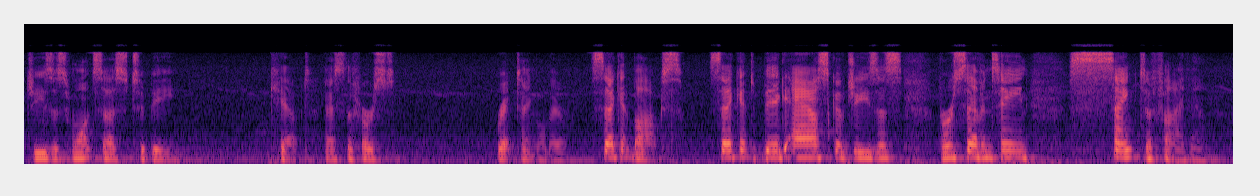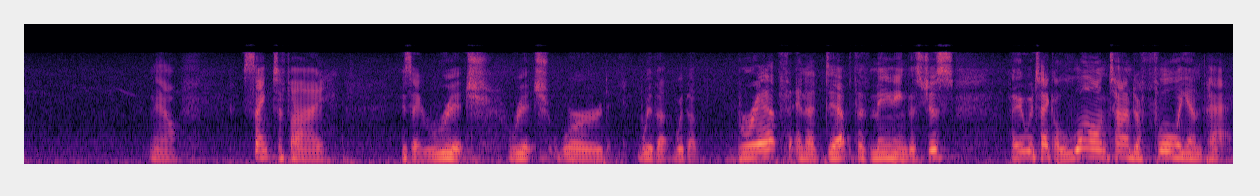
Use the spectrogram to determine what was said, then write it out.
Jesus wants us to be kept. That's the first rectangle there. Second box, second big ask of Jesus, verse 17 sanctify them. Now, sanctify is a rich, rich word with a, with a breadth and a depth of meaning that's just, it would take a long time to fully unpack.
